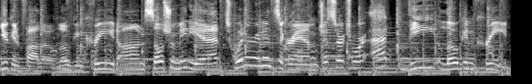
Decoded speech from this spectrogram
You can follow Logan Creed on social media at Twitter and Instagram. Just search for at the Logan Creed.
